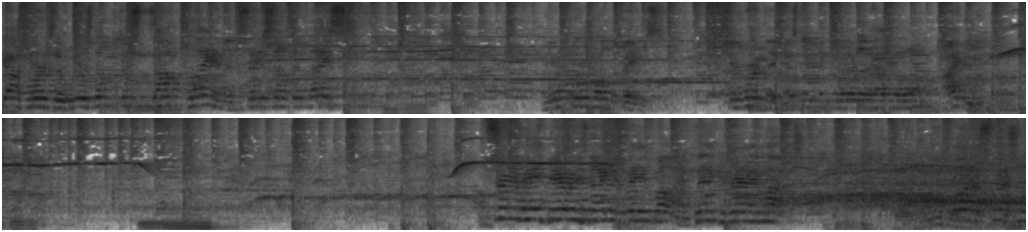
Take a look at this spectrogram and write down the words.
You got words of wisdom, just stop playing and say something nice. You don't worry about the bass. It's your birthday, just you can do whatever the hell you want. I do. I'm sure you made Gary's night your main fine. Thank you very much. What a special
